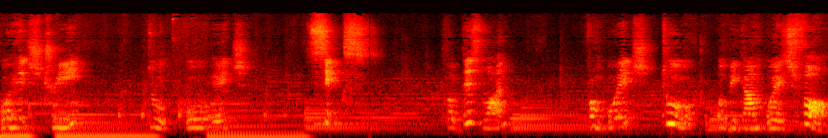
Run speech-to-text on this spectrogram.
OH3 to OH6. For this one, from OH2 will become OH4.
